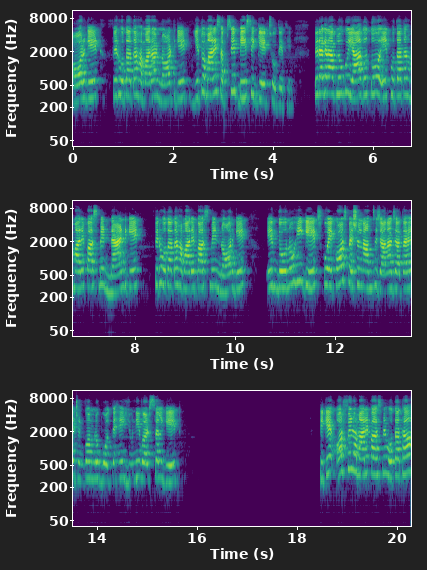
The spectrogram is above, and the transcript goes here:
और गेट फिर होता था हमारा नॉट गेट ये तो हमारे सबसे बेसिक गेट्स होते थे। फिर अगर आप लोगों को याद हो तो एक होता था हमारे पास में नैंड गेट फिर होता था हमारे पास में नॉर गेट इन दोनों ही गेट्स को एक और स्पेशल नाम से जाना जाता है, जिनको हम लोग बोलते हैं यूनिवर्सल गेट ठीक है? और फिर हमारे पास में होता था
